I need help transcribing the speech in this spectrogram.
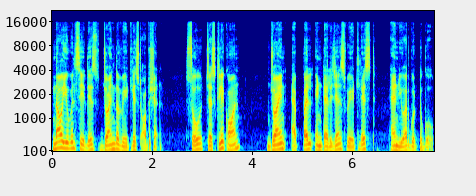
Now you will see this join the waitlist option. So just click on join Apple Intelligence waitlist and you are good to go.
